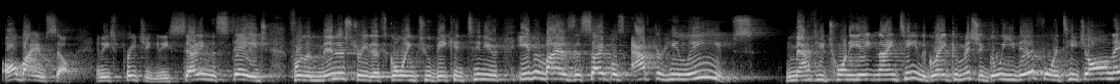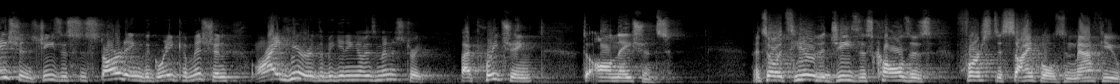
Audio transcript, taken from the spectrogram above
all by himself. And he's preaching and he's setting the stage for the ministry that's going to be continued even by his disciples after he leaves. Matthew 28 19, the Great Commission Go ye therefore and teach all nations. Jesus is starting the Great Commission right here at the beginning of his ministry by preaching to all nations. And so it's here that Jesus calls his first disciples in Matthew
